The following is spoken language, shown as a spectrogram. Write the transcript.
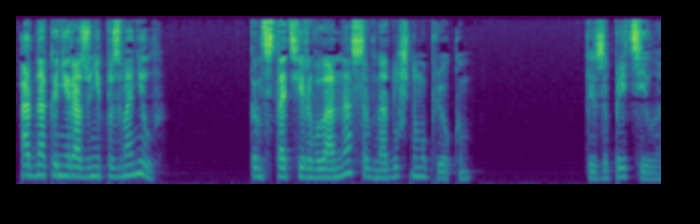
«Однако ни разу не позвонил», — констатировала она с равнодушным упреком. «Ты запретила».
